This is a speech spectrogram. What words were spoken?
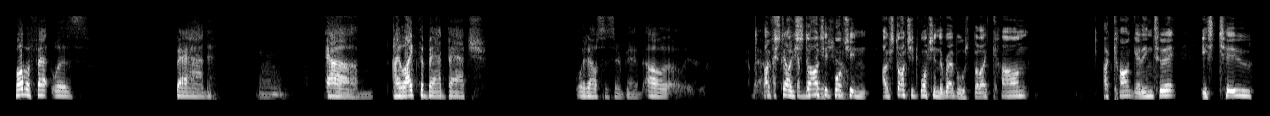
Boba Fett was bad. Mm. Um, I like the Bad Batch. What else has there been? Oh, I've, st- like I've started watching. I've started watching the Rebels, but I can't. I can't get into it. It's too.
